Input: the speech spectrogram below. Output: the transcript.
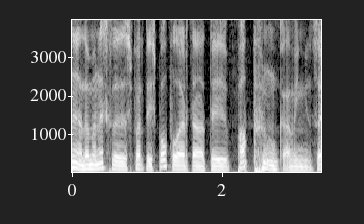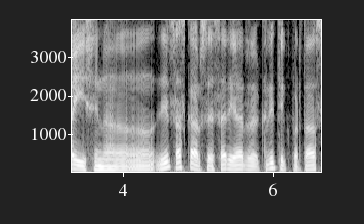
Nu jā, tomēr, neskatoties partijas popularitāti, PAP, kā viņu saīsina, ir saskārusies arī ar kritiku par tās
